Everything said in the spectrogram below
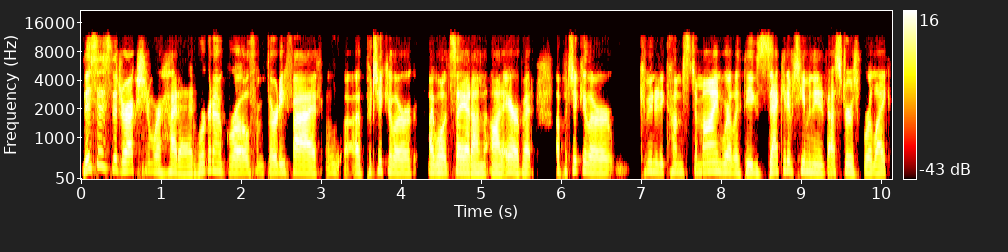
this is the direction we're headed. We're going to grow from 35, a particular, I won't say it on, on air, but a particular community comes to mind where like the executive team and the investors were like,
